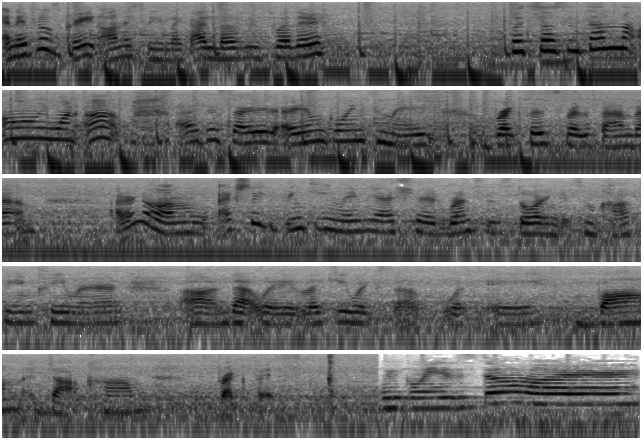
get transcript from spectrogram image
and it feels great honestly. Like i love this weather but so since I'm the only one up, I decided I am going to make breakfast for the fam bam. I don't know, I'm actually thinking maybe I should run to the store and get some coffee and creamer. Uh, that way Lucky wakes up with a bomb.com breakfast. We're going to the store.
